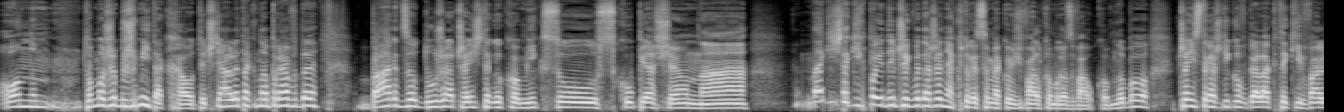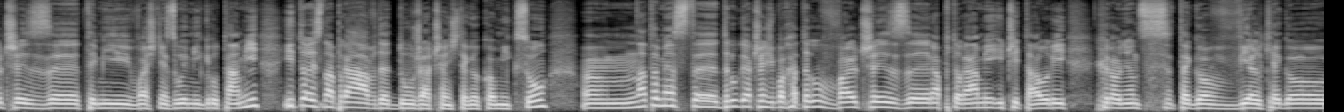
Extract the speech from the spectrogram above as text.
on, to może brzmi tak chaotycznie, ale tak naprawdę bardzo duża część tego komiksu skupia się na na jakichś takich pojedynczych wydarzeniach, które są jakąś walką, rozwałką. No bo część Strażników Galaktyki walczy z tymi właśnie złymi grutami i to jest naprawdę duża część tego komiksu. Natomiast e, druga część bohaterów walczy z Raptorami i Chitauri, chroniąc tego wielkiego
